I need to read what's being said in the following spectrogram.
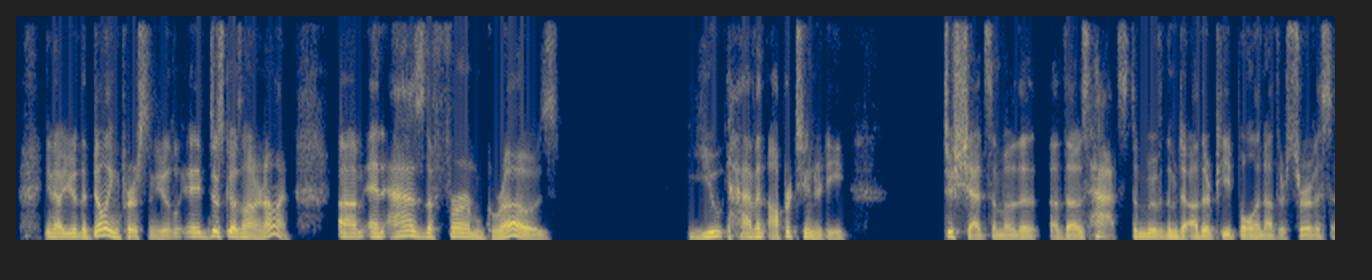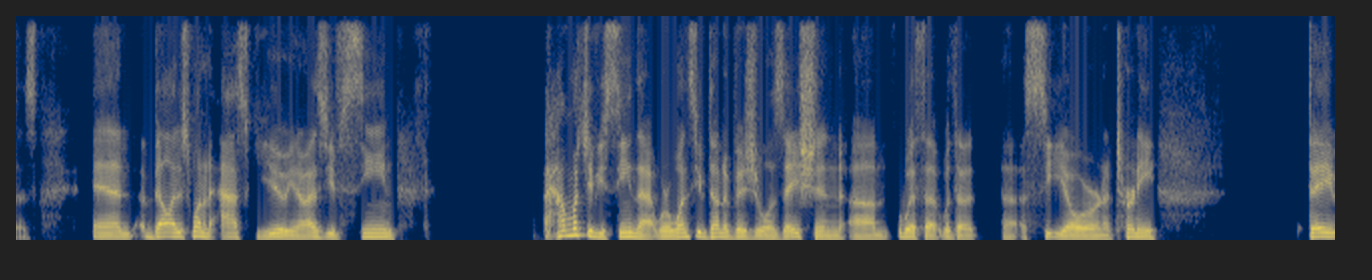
you know, you're the billing person. You, it just goes on and on. Um, and as the firm grows, you have an opportunity to shed some of the of those hats to move them to other people and other services and bell i just wanted to ask you you know as you've seen how much have you seen that where once you've done a visualization um, with a with a, a ceo or an attorney they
